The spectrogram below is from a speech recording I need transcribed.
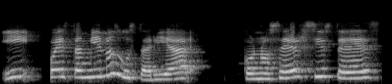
Y pues también nos gustaría conocer si ustedes,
